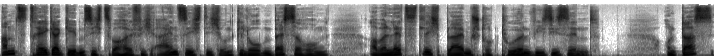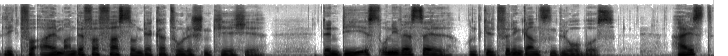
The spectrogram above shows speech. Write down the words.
Amtsträger geben sich zwar häufig einsichtig und geloben Besserung, aber letztlich bleiben Strukturen, wie sie sind. Und das liegt vor allem an der Verfassung der katholischen Kirche. denn die ist universell und gilt für den ganzen Globus. Heißt,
